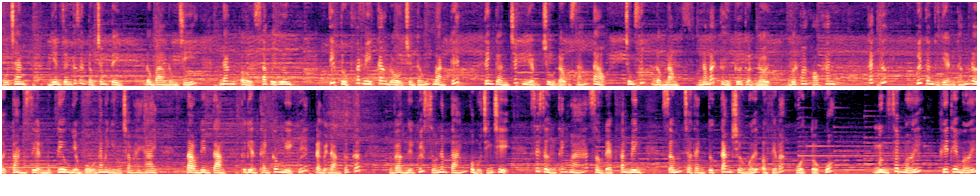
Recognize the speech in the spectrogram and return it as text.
vũ trang, nhân dân các dân tộc trong tỉnh, đồng bào đồng chí đang ở xa quê hương tiếp tục phát huy cao độ truyền thống đoàn kết, tinh thần trách nhiệm chủ động sáng tạo, chung sức đồng lòng, nắm bắt thời cơ thuận lợi, vượt qua khó khăn, thách thức, quyết tâm thực hiện thắng lợi toàn diện mục tiêu nhiệm vụ năm 2022, tạo nền tảng thực hiện thành công nghị quyết Đại hội Đảng các cấp và nghị quyết số 58 của Bộ Chính trị, xây dựng Thanh Hóa giàu đẹp văn minh, sớm trở thành cực tăng trưởng mới ở phía Bắc của Tổ quốc. Mừng xuân mới, khí thế mới,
